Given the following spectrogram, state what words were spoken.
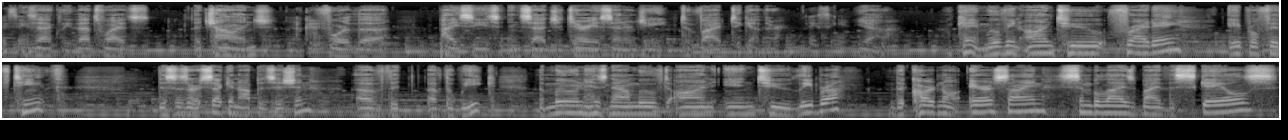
I see. Exactly. That's why it's a challenge Okay. for the Pisces and Sagittarius energy to vibe together. Okay, moving on to Friday, April 15th. This is our second opposition of the of the week. The moon has now moved on into Libra, the cardinal air sign symbolized by the scales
